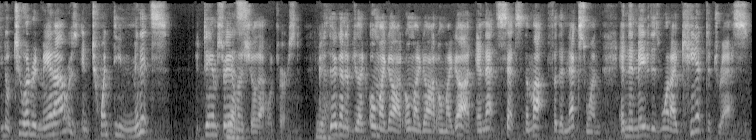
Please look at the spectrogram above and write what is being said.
you know, 200 man hours in 20 minutes, you damn straight yes. I'm going to show that one first because yeah. they're going to be like, oh my god, oh my god, oh my god, and that sets them up for the next one. And then maybe there's one I can't address,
